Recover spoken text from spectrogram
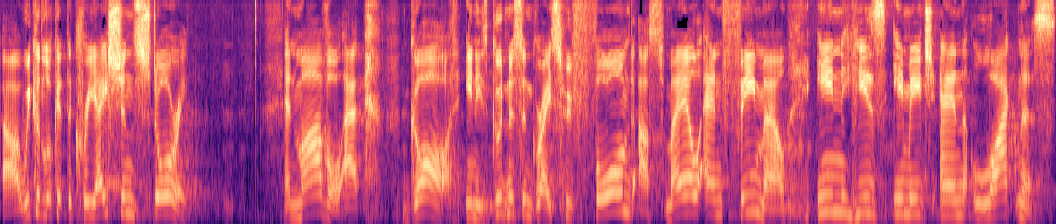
Uh, we could look at the creation story and marvel at God, in His goodness and grace, who formed us, male and female, in His image and likeness.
